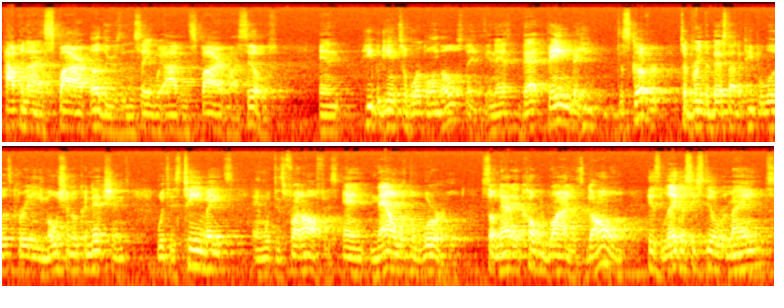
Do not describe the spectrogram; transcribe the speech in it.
How can I inspire others in the same way I've inspired myself? And he began to work on those things. And that, that thing that he discovered to bring the best out of people was creating emotional connections with his teammates and with his front office and now with the world. So now that Kobe Bryant is gone, his legacy still remains.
